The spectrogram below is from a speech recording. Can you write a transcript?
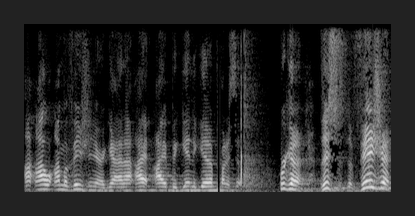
I'm a visionary guy, and I, I begin to get up and I said, we're going to, this is the vision.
